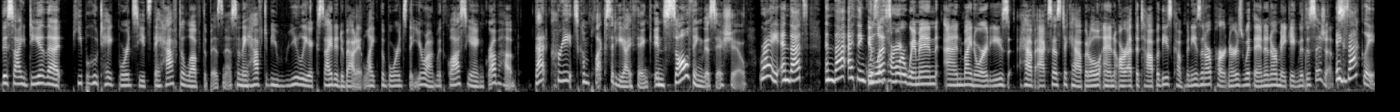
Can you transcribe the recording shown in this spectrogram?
This idea that people who take board seats, they have to love the business and they have to be really excited about it, like the boards that you're on with Glossier and Grubhub. That creates complexity, I think, in solving this issue. Right. And that's and that I think Unless part- more women and minorities have access to capital and are at the top of these companies and are partners within and are making the decisions. Exactly.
